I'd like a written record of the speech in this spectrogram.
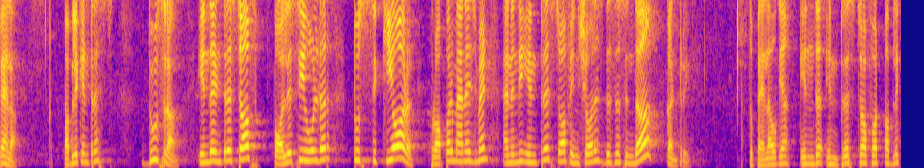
पहला पब्लिक इंटरेस्ट दूसरा in the interest of policy holder to secure proper management and in the interest of insurance business in the country तो पहला हो गया in the interest of what public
